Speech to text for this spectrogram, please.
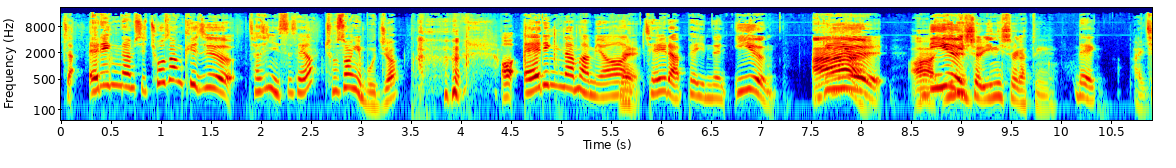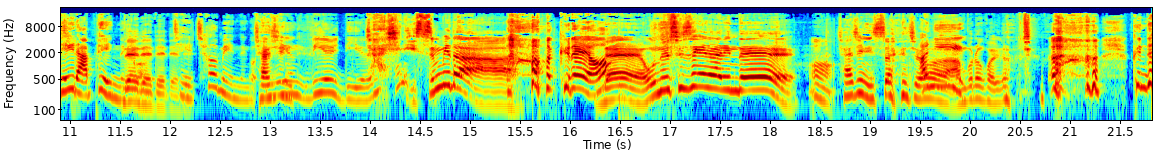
자, 에릭남 씨 초성 퀴즈 자신 있으세요? 초성이 뭐죠? 어, 에릭남 하면 네. 제일 앞에 있는 이응, 아, 리을, 아, 니을. 이니셜 이니셜 같은 거. 네. 알겠습니다. 제일 앞에 있는 네네네네. 거. 제일 처음에 있는 거. 자신- 리을, 니을. 자신 있습니다. 그래요? 네, 오늘 스승의 날인데 어. 자신 있어야죠. 아니. 아무런 관련 없죠. 근데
